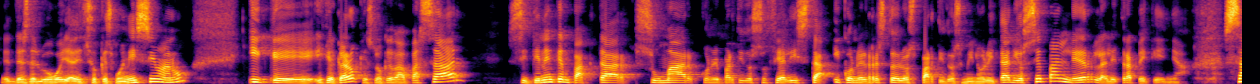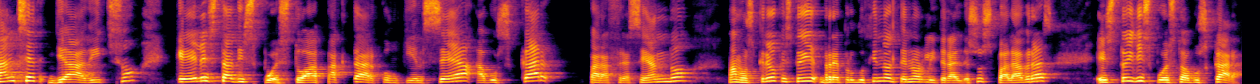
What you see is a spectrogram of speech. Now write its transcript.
eh, desde luego ya ha dicho que es buenísima, ¿no? Y que, y que claro, qué es lo que va a pasar si tienen que impactar, sumar con el Partido Socialista y con el resto de los partidos minoritarios, sepan leer la letra pequeña. Sánchez ya ha dicho que él está dispuesto a pactar con quien sea, a buscar, parafraseando, vamos, creo que estoy reproduciendo el tenor literal de sus palabras, estoy dispuesto a buscar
